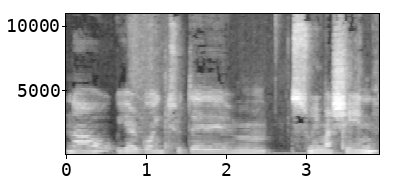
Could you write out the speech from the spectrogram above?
Now we are going to the um, sewing machine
